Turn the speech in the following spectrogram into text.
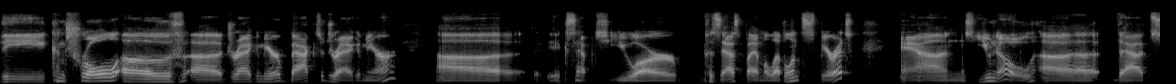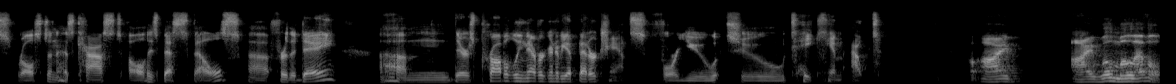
the control of uh, Dragomir back to Dragomir, uh, except you are possessed by a malevolent spirit. And you know uh, that Ralston has cast all his best spells uh, for the day. Um, there's probably never going to be a better chance for you to take him out. I I will malevel.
